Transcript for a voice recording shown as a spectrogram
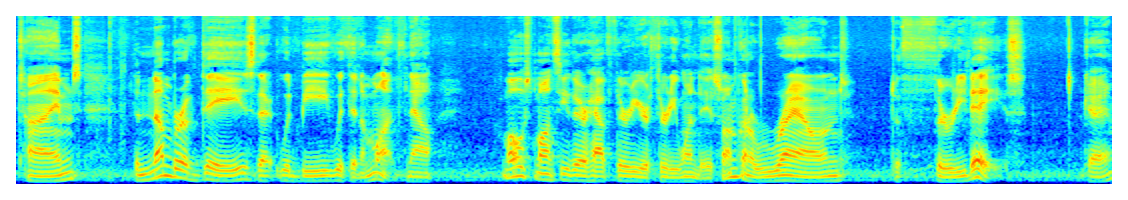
times the number of days that would be within a month. Now, most months either have 30 or 31 days, so I'm going to round to 30 days. Okay?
